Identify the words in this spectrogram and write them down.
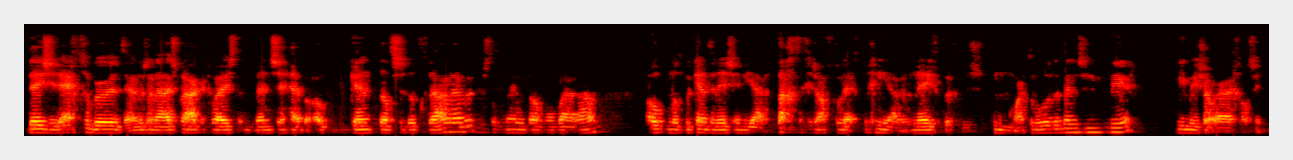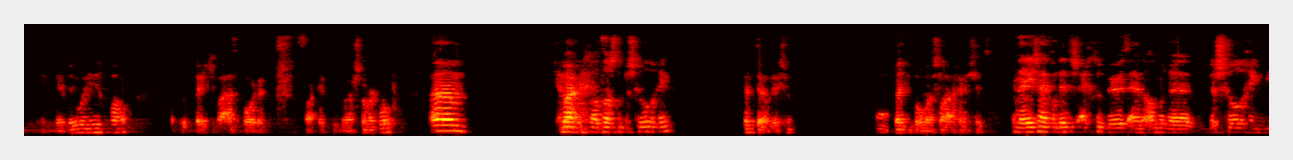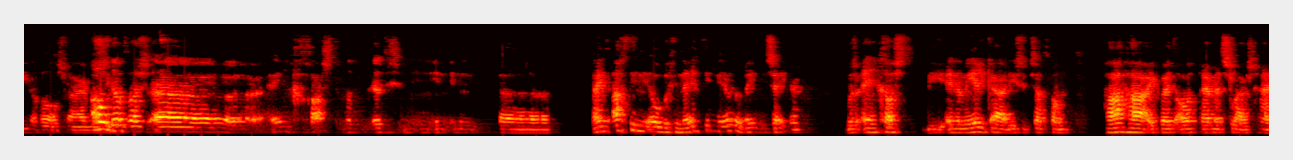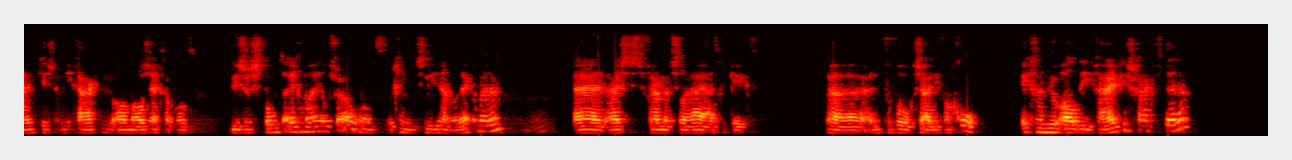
Deze is echt gebeurd en er zijn uitspraken geweest. En mensen hebben ook bekend dat ze dat gedaan hebben. Dus dat neem ik dan wel waar aan. Ook omdat bekentenis in de jaren 80 is afgelegd, begin jaren 90. Dus toen martelden de mensen niet meer. Niet meer zo erg als in, in de middeleeuwen in ieder geval. Een beetje waterborden. Pff, Fuck it, doe maar een snorkel op. Ehm, maar Wat was de beschuldiging? het terrorisme. Met die bomaanslagen en shit. Nee, je zei van dit is echt gebeurd en andere beschuldigingen die nog wel eens waren. Oh, dat was eh een gast. Dat, het is in, in, in eh, eind 18e eeuw, begin 19e eeuw, dat weet ik niet zeker. Er was één gast die in Amerika die zoiets had van. Haha, ik weet alle vrijmetselaarsgeheimtjes en die ga ik nu allemaal zeggen, want die een stom tegen mij of zo, want er ging iets niet helemaal lekker met hem. En hij is de vrijmetselarij uitgekikt. Eh, en vervolgens zei hij van, goh, ik ga nu al die geheimtjes ga ik vertellen.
